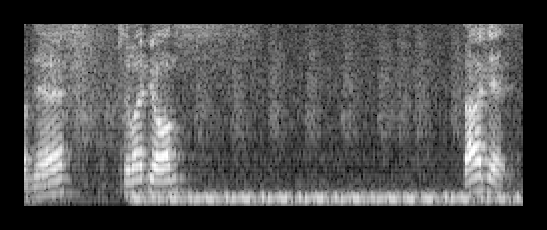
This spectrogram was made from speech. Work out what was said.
Ładnie. Trzymaj pion. Tak jest.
